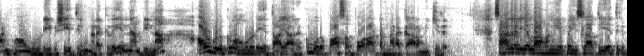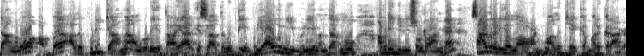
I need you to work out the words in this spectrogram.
ஆன்மா அவங்களுடைய விஷயத்திலும் நடக்குது. என்ன அப்படின்னா அவங்களுக்கும் அவங்களுடைய தாயாருக்கும் ஒரு பாச போராட்டம் நடக்க ஆரம்பிக்குது. சாதர் அலி அல்லாஹன் எப்ப இஸ்லாத்தை ஏத்துக்கிட்டாங்களோ அப்ப அது பிடிக்காம அவங்களுடைய தாயார் இஸ்லாத்தை விட்டு எப்படியாவது நீ வெளியே வந்துடணும் அப்படின்னு சொல்லி சொல்றாங்க. சாதர் அலி அல்லாஹனும் அதை கேட்க மறுக்கிறாங்க.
